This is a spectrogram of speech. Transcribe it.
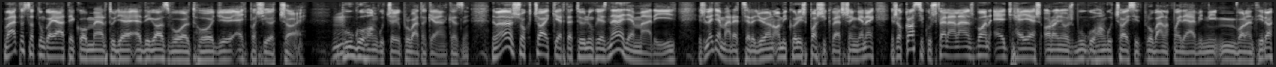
változtattunk a játékon, mert ugye eddig az volt, hogy egy pacsi, öt csaj. Búgó hangú csajok próbáltak jelentkezni. De már nagyon sok csaj kérte tőlünk, hogy ez ne legyen már így, és legyen már egyszer egy olyan, amikor is pasik versengenek, és a klasszikus felállásban egy helyes, aranyos, búgó hangú csajszit próbálnak majd elvinni Valentira,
